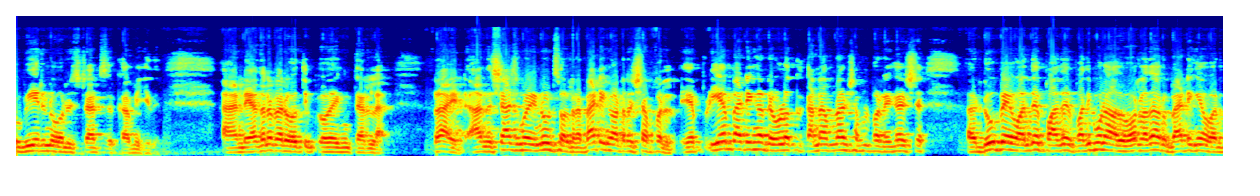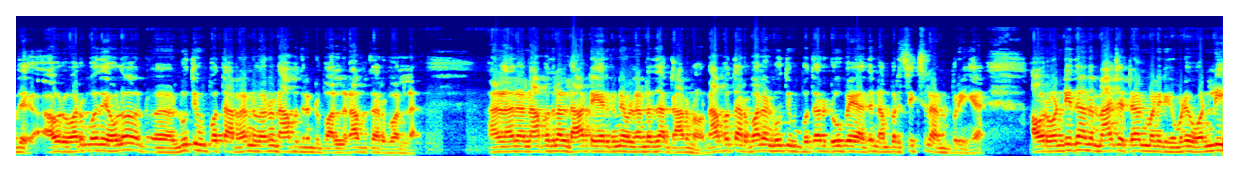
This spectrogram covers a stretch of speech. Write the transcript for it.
குபீர்னு ஒரு ஸ்டாட்ஸ் காமிக்குது. அண்ட் எத்தனை பேர் ஒத்தி போவீங்கன்னு தெரில ரைட் அந்த ஸ்டாட்ஸ் மாதிரி இன்னொன்று சொல்கிறேன் பேட்டிங் ஆர்டர் ஷஃபிள் எப்படி ஏன் பேட்டிங் ஆர்டர் எவ்வளோ கண்ணாமனா ஷஃபிள் பண்ணுறீங்க டூபே வந்து பதி பதிமூணாவது ஓவரில் தான் ஒரு பேட்டிங்கே வருது. அவர் வரும்போது எவ்வளோ நூற்றி முப்பத்தாறு ரன் வரும். நாற்பத்தி ரெண்டு பாலில் நாற்பத்தாறு பாலில் அதனால் நாற்பத்தி நாலு டாட் ஏற்கனவே விளையாண்டது தான் காரணம். நாற்பத்தாறு பால் நூற்றி முப்பத்தாறு டூபே அது நம்பர் சிக்ஸில் அனுப்புறீங்க. அவர் ஒண்டி தான் அந்த மேட்சை டேர்ன் பண்ணிருக்க முடியும். Only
